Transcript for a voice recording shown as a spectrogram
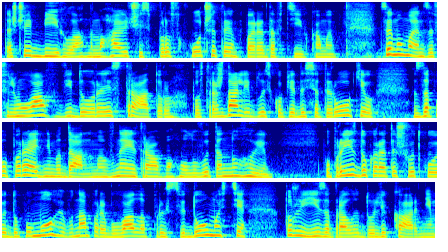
та ще й бігла, намагаючись проскочити перед автівками. Цей момент зафільмував відеореєстратор. Постраждалі близько 50 років. За попередніми даними, в неї травма голови та ноги. По приїзду карети швидкої допомоги вона перебувала при свідомості, тож її забрали до лікарні.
